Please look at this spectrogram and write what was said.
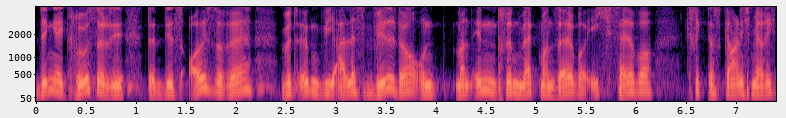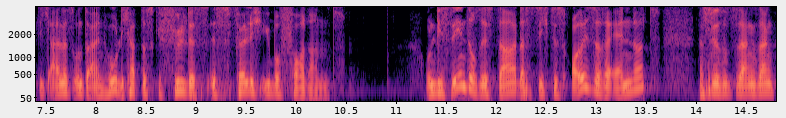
Dinge größer, die, das Äußere wird irgendwie alles wilder und man innen drin merkt man selber, ich selber krieg das gar nicht mehr richtig alles unter einen Hut. Ich habe das Gefühl, das ist völlig überfordernd. Und die Sehnsucht ist da, dass sich das Äußere ändert, dass wir sozusagen sagen,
